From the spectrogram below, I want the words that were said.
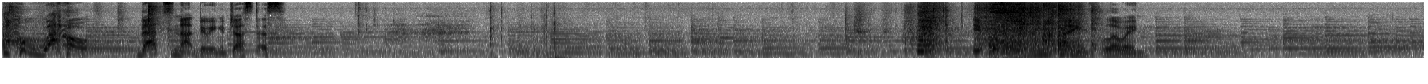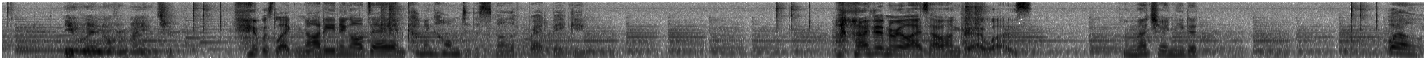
Oh, wow. That's not doing it justice. It was mind blowing. You win over my answer. It was like not eating all day and coming home to the smell of bread baking. I didn't realize how hungry I was. How much I needed. Well,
